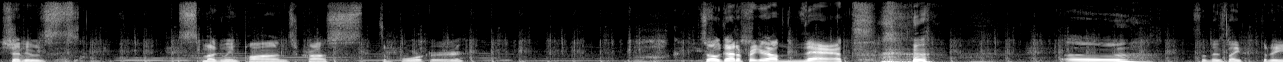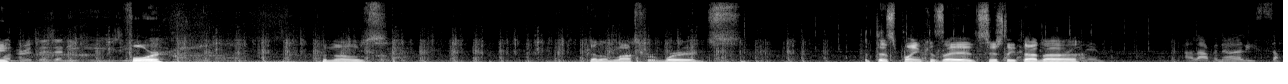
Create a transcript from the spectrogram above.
Said it was smuggling pawns across the border. So I got to figure out that. uh, so there's like three, four. Who knows? Of lost for words at this point because I seriously thought uh. I'll have an early supper.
